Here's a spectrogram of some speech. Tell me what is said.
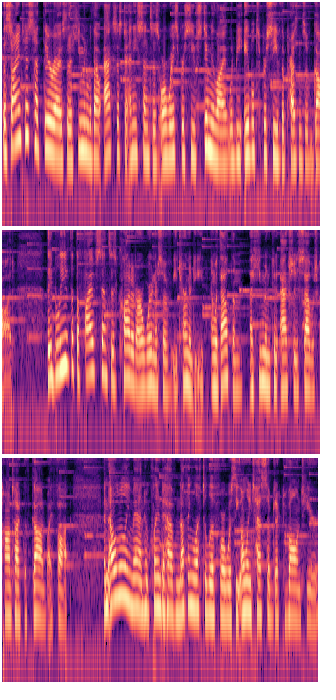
The scientists had theorized that a human without access to any senses or ways to perceive stimuli would be able to perceive the presence of God. They believed that the five senses clouded our awareness of eternity, and without them, a human could actually establish contact with God by thought. An elderly man who claimed to have nothing left to live for was the only test subject to volunteer.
